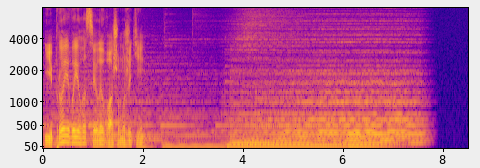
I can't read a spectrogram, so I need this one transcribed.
і прояви Його сили в вашому житті.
